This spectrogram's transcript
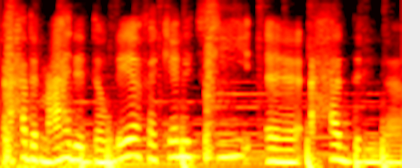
في أحد المعاهد الدولية فكانت في آه، أحد ال-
